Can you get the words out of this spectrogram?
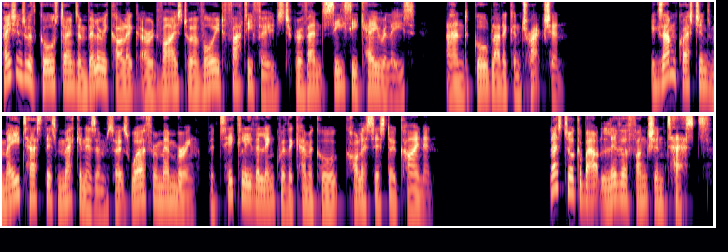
Patients with gallstones and biliary colic are advised to avoid fatty foods to prevent CCK release and gallbladder contraction. Exam questions may test this mechanism, so it's worth remembering, particularly the link with the chemical cholecystokinin. Let's talk about liver function tests.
